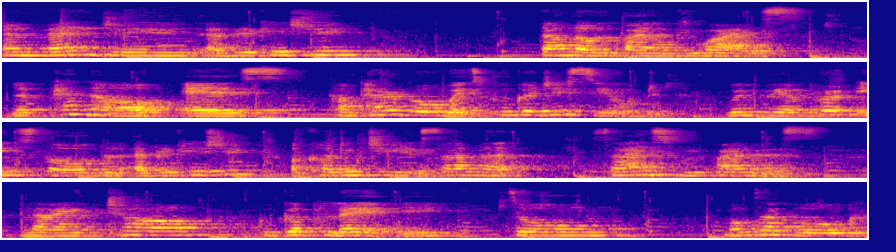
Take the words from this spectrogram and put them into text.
and manage application downloaded by the device. The panel is comparable with Google G Suite. We will pre-install the application according to the science requirements like Chrome, Google Play, Zoom, Mozilla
